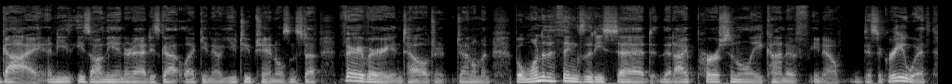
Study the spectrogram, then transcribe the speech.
guy. And he's, he's on the internet. He's got like you know youtube channels and stuff. Very very intelligent gentleman. But one of the things that he said that i personally kind of you know disagree with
